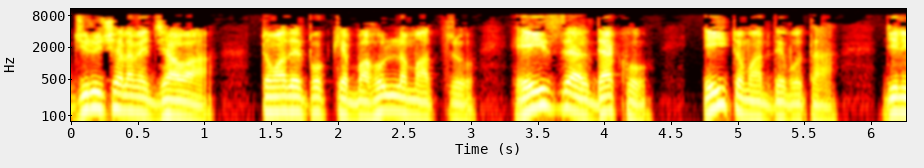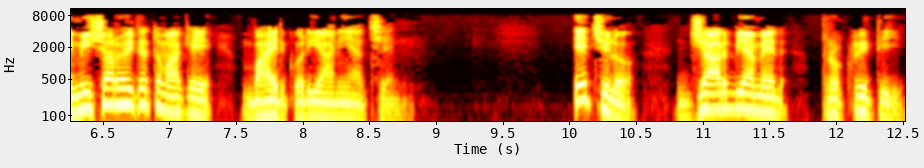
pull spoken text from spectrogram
জিরুসালামে যাওয়া তোমাদের পক্ষে বাহুল্য মাত্র। হে ইসরায়েল, দেখো, এই তোমার দেবতা, যিনি মিশর হইতে তোমাকে বাহির করিয়া আনিয়াছেন। এ ছিল জারবিয়ামের প্রকৃতি।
